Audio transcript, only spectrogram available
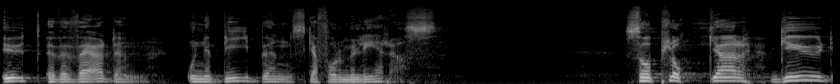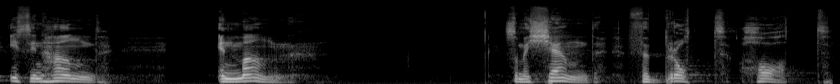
ut över världen och när Bibeln ska formuleras så plockar Gud i sin hand en man som är känd för brott, hat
